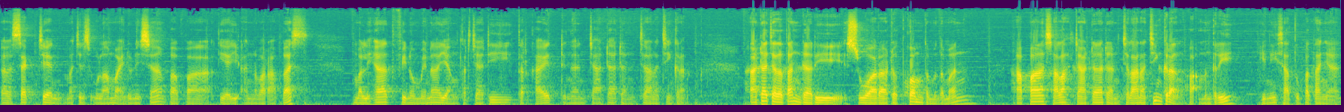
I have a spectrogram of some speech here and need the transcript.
uh, Sekjen Majelis Ulama Indonesia Bapak Kiai Anwar Abbas melihat fenomena yang terjadi terkait dengan cadar dan celana cingkrang. Ada catatan dari suara.com teman-teman. Apa salah cadar dan celana cingkrang Pak Menteri? Ini satu pertanyaan.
